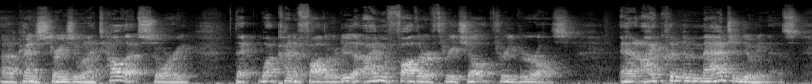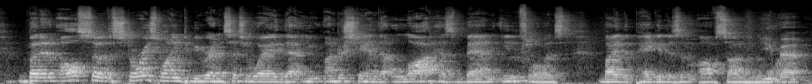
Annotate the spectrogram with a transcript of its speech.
uh, kind of strangely when I tell that story. That what kind of father would do that? I'm a father of three children, three girls, and I couldn't imagine doing this. But it also the story's wanting to be read in such a way that you understand that Lot has been influenced by the paganism of Sodom and Gomorrah.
